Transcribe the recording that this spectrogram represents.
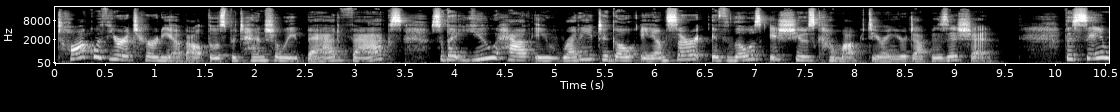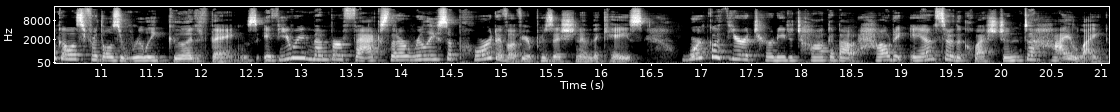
Talk with your attorney about those potentially bad facts so that you have a ready to go answer if those issues come up during your deposition. The same goes for those really good things. If you remember facts that are really supportive of your position in the case, work with your attorney to talk about how to answer the question to highlight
